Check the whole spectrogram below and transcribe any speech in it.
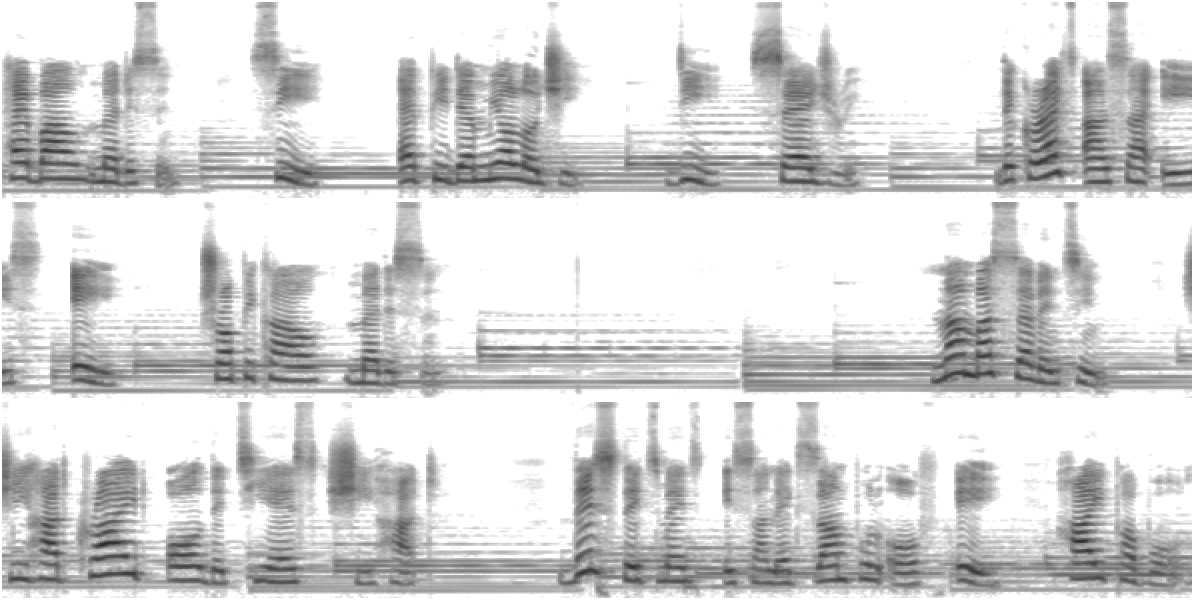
Herbal medicine C epidemiology D. Surgery The correct answer is A. Tropical medicine. Number 17. She had cried all the tears she had. This statement is an example of A. Hyperbole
